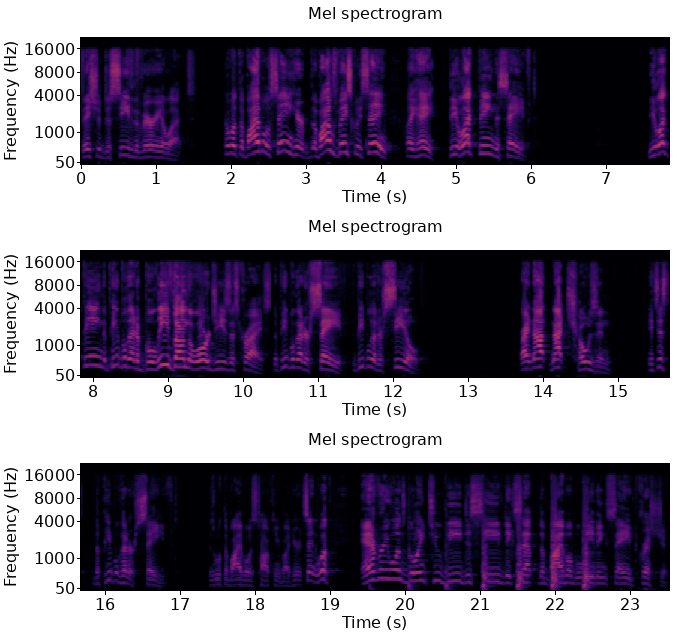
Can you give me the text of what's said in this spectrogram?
they should deceive the very elect. Now, what the Bible is saying here, the Bible's basically saying, like, hey, the elect being the saved. The elect being the people that have believed on the Lord Jesus Christ, the people that are saved, the people that are sealed. Right? Not, not chosen. It's just the people that are saved, is what the Bible is talking about here. It's saying, look, everyone's going to be deceived except the Bible believing, saved Christian.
